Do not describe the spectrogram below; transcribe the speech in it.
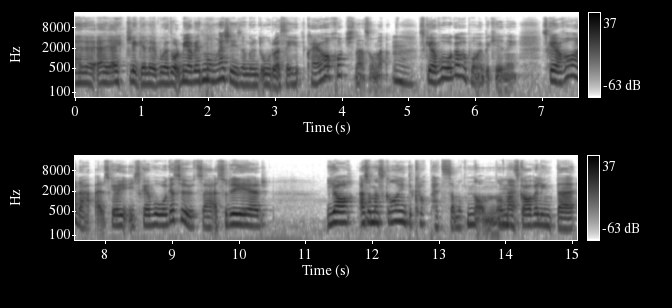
Är, det- är jag äcklig eller mår jag dåligt? Men jag vet många tjejer som går runt och oroar sig, kan jag ha shorts den här sommaren? Ska jag våga ha på mig bikini? Ska jag ha det här? Ska jag, ska jag våga se ut så här? Så det är, Ja, alltså man ska ju inte kropphetsa mot någon och man Nej. ska väl inte...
